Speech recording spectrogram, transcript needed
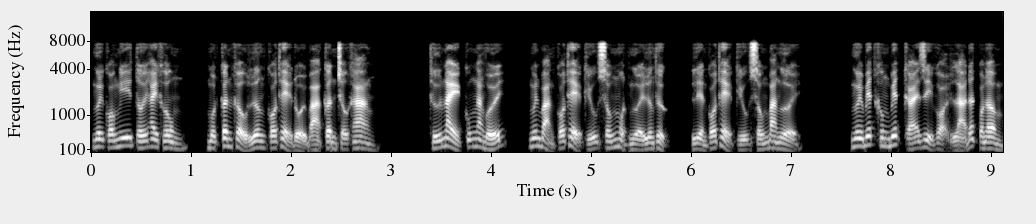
ngươi có nghĩ tới hay không, một cân khẩu lương có thể đổi ba cân chấu khang? Thứ này cũng ngang với, nguyên bản có thể cứu sống một người lương thực, liền có thể cứu sống ba người. Ngươi biết không biết cái gì gọi là đất quan âm?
